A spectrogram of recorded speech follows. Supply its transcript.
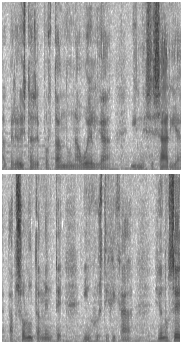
al periodista reportando una huelga innecesaria, absolutamente injustificada. Yo no sé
